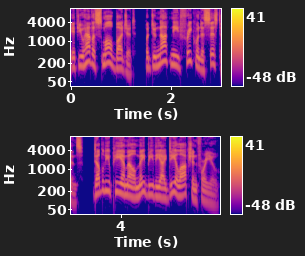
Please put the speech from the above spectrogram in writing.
if you have a small budget but do not need frequent assistance, WPML may be the ideal option for you.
